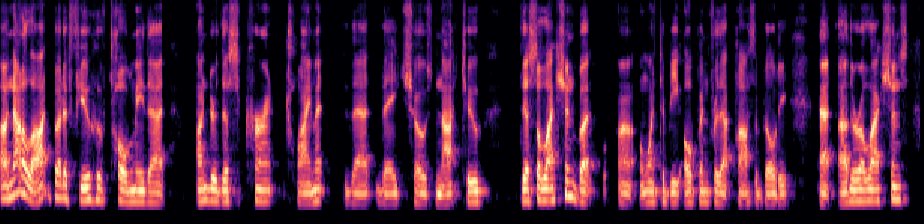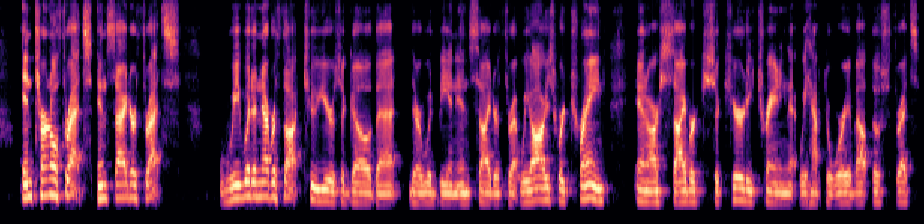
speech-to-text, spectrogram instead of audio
uh, not a lot, but a few who've told me that under this current climate that they chose not to this election, but uh, want to be open for that possibility at other elections. Internal threats, insider threats. We would have never thought two years ago that there would be an insider threat. We always were trained in our cybersecurity training that we have to worry about those threats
